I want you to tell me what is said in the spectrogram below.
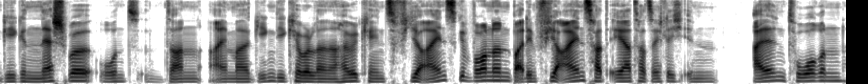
gegen Nashville und dann einmal gegen die Carolina Hurricanes 4-1 gewonnen. Bei dem 4-1 hat er tatsächlich in allen Toren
